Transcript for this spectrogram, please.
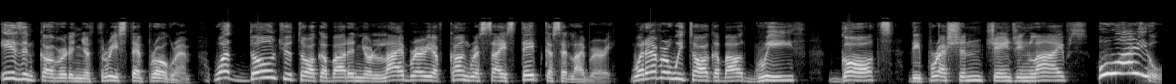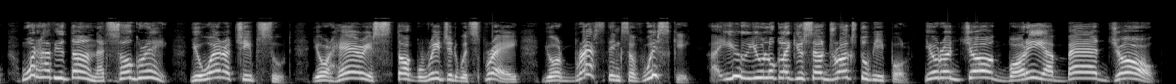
isn't covered in your three-step program? What don't you talk about in your Library of Congress-sized tape cassette library? Whatever we talk about, grief, goths, depression, changing lives. Who are you? What have you done that's so great? You wear a cheap suit. Your hair is stuck rigid with spray. Your breath stinks of whiskey. Uh, you, you look like you sell drugs to people. You're a joke, buddy, a bad joke.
